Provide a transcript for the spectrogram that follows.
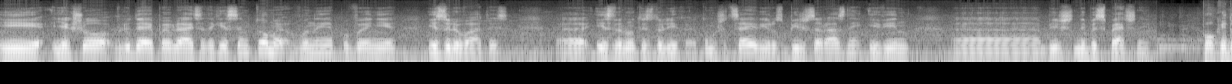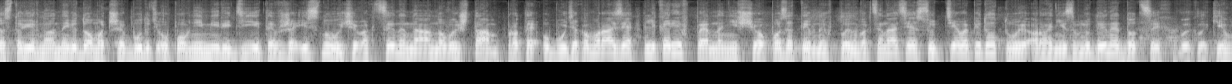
І якщо в людей з'являються такі симптоми, вони повинні ізолюватись і звернутися до лікаря, тому що цей вірус більш заразний і він більш небезпечний. Поки достовірно невідомо, чи будуть у повній мірі діяти вже існуючі вакцини на новий штам. Проте у будь-якому разі лікарі впевнені, що позитивний вплив вакцинації суттєво підготує організм людини до цих викликів.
